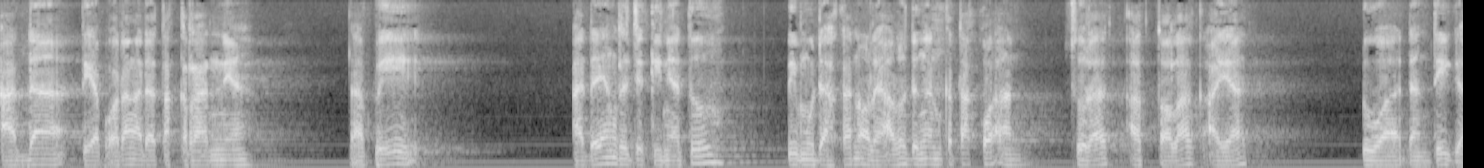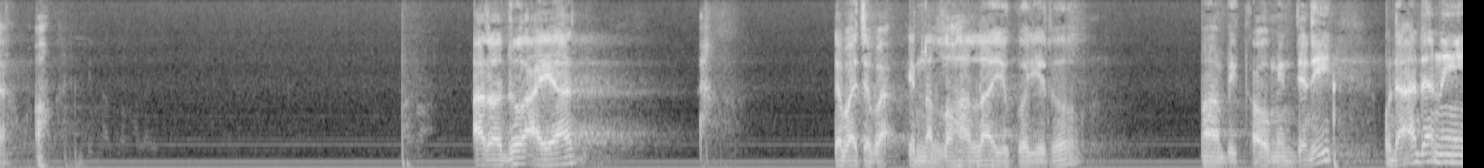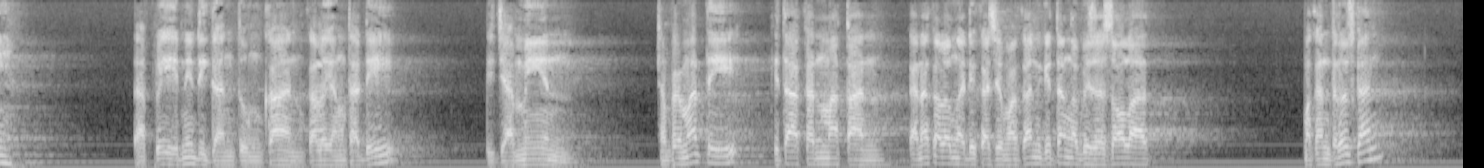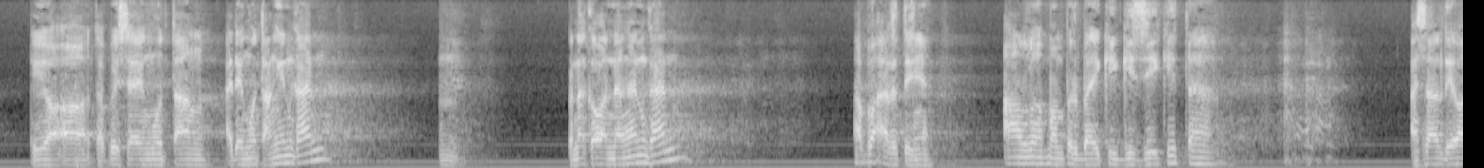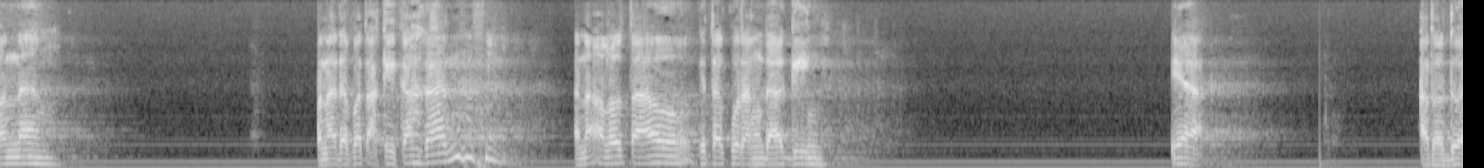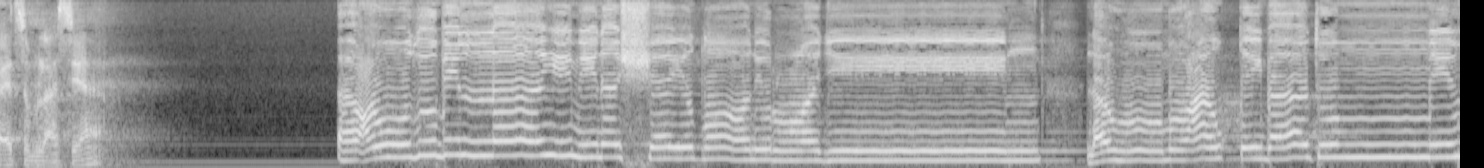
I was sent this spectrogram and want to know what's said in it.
ada tiap orang ada takarannya tapi ada yang rezekinya tuh dimudahkan oleh Allah dengan ketakwaan surat At-Talaq ayat 2 dan 3 oh Ar-Radu ayat coba-coba innallaha la yughayyiru biqaumin. Jadi udah ada nih. Tapi ini digantungkan. Kalau yang tadi dijamin sampai mati kita akan makan. Karena kalau nggak dikasih makan kita nggak bisa sholat. Makan terus kan? Iya, oh, tapi saya ngutang. Ada yang ngutangin kan? Hmm. Pernah keundangan kan? Apa artinya? Allah memperbaiki gizi kita asal diundang pernah dapat akikah kan Karena Allah tahu kita kurang daging. Ya. Atau dua ayat 11 ya. A'udhu billahi minas syaitanir rajim. Lahu mu'aqibatum min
